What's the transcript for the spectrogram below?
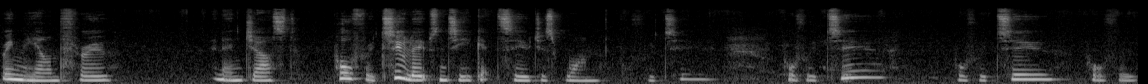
bring the yarn through and then just pull through two loops until you get to just one. Pull through two, pull through two, pull through two, pull through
